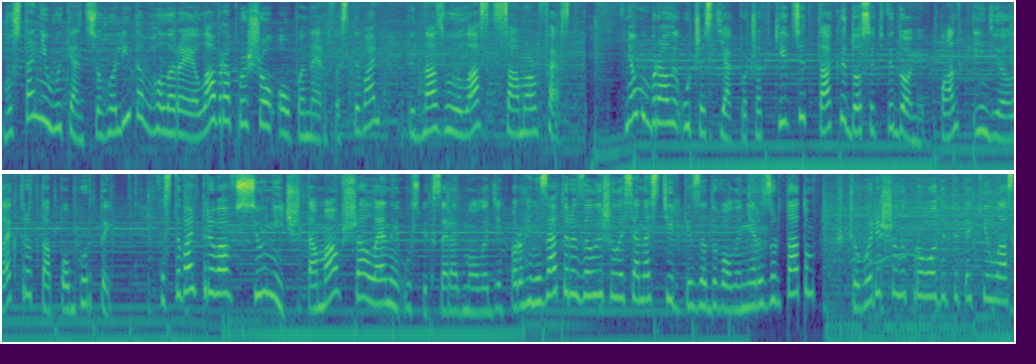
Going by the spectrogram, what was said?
В останній вікенд цього літа в галереї Лавра пройшов Open Air фестиваль під назвою Last Summer Fest. В ньому брали участь як початківці, так і досить відомі панк, інді, електро та поп-гурти. Фестиваль тривав всю ніч та мав шалений успіх серед молоді. Організатори залишилися настільки задоволені результатом, що вирішили проводити такі Last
